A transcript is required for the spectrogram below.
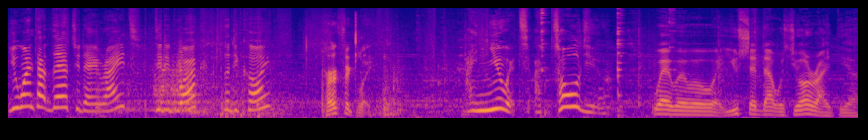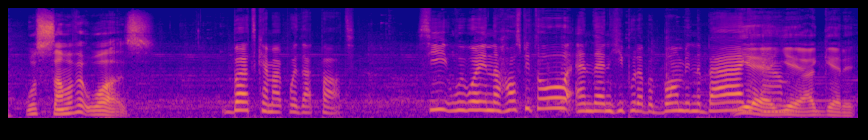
You went out there today, right? Did it work? The decoy? Perfectly. I knew it. I told you. Wait, wait, wait, wait. You said that was your idea. Well, some of it was. Burt came up with that part. See, we were in the hospital, and then he put up a bomb in the bag. yeah, and- yeah, I get it.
